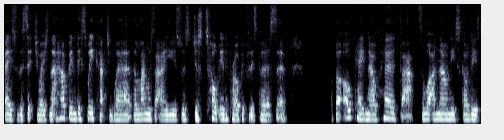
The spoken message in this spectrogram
faced with a situation that I have been this week actually, where the language that I used was just totally inappropriate for this person, I thought, okay, now I've heard that. So what I now need to go and do is,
